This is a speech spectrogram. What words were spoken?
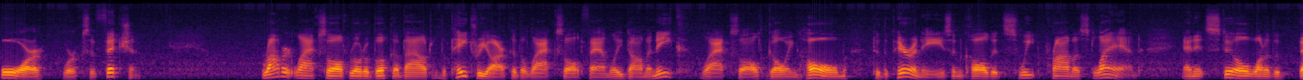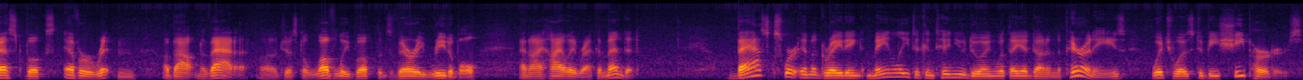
or works of fiction. Robert Laxalt wrote a book about the patriarch of the Laxalt family, Dominique Laxalt, going home to the Pyrenees and called it Sweet Promised Land. And it's still one of the best books ever written about Nevada. Uh, just a lovely book that's very readable, and I highly recommend it. Basques were immigrating mainly to continue doing what they had done in the Pyrenees, which was to be sheep herders.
